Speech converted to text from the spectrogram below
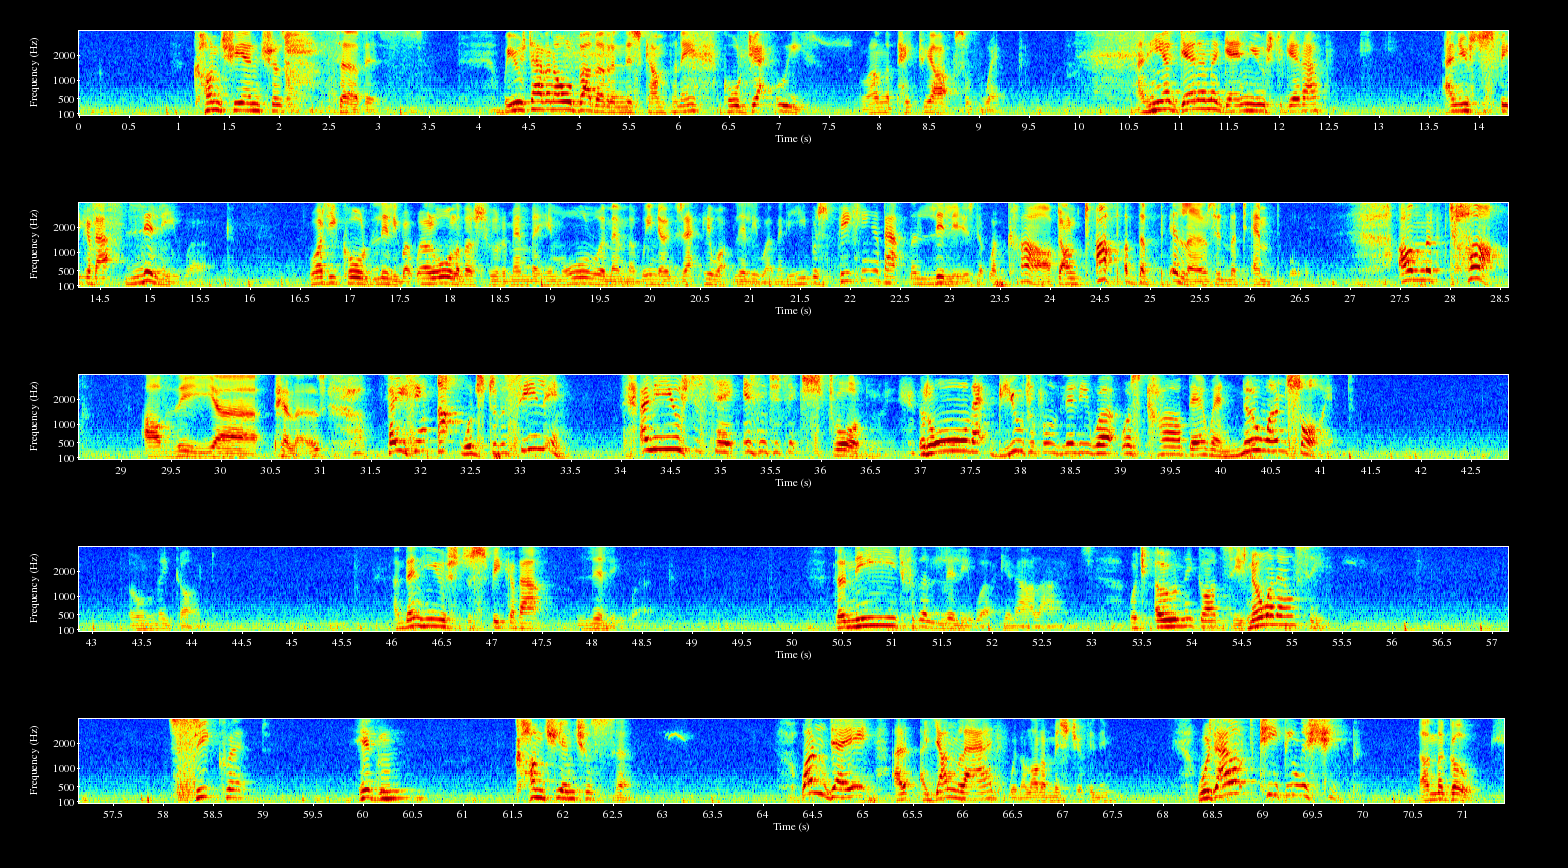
conscientious service. We used to have an old brother in this company called Jack Reese, one of the patriarchs of WEC. And he again and again used to get up and used to speak about lily work. What he called lily work. Well, all of us who remember him all remember, we know exactly what lily work meant. He was speaking about the lilies that were carved on top of the pillars in the temple. On the top of the uh, pillars, facing upwards to the ceiling. And he used to say, Isn't it extraordinary that all that beautiful lily work was carved there where no one saw it? Only God. And then he used to speak about lily work. The need for the lily work in our lives, which only God sees, no one else sees. Secret, hidden, conscientious service. One day, a, a, young lad with a lot of mischief in him was out keeping the sheep and the goats.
